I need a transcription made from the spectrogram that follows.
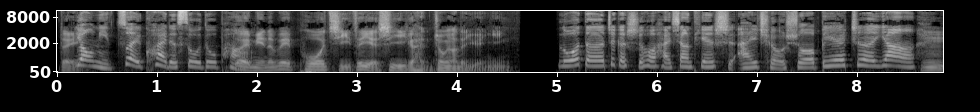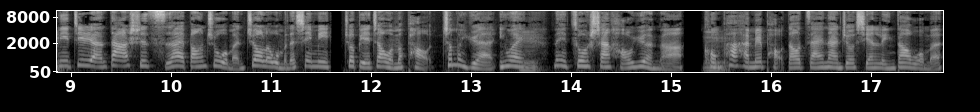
对，用你最快的速度跑，对，免得被波及，这也是一个很重要的原因。罗德这个时候还向天使哀求说：“别这样，嗯，你既然大师慈爱，帮助我们，救了我们的性命，就别叫我们跑这么远，因为那座山好远啊，嗯，恐怕还没跑到，灾难就先临到我们，嗯，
